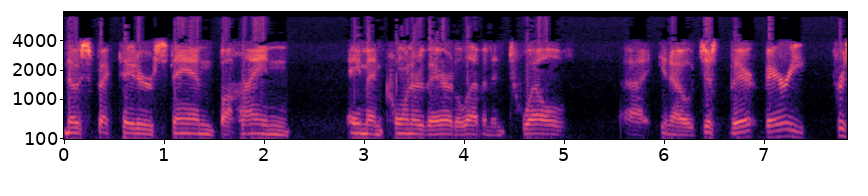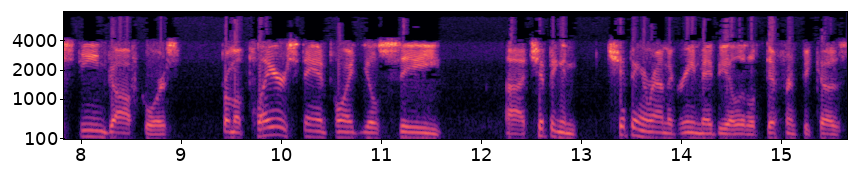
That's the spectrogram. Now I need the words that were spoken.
no spectator stand behind Amen Corner there at 11 and 12. Uh, you know, just very very pristine golf course. From a player standpoint, you'll see uh, chipping and chipping around the green may be a little different because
